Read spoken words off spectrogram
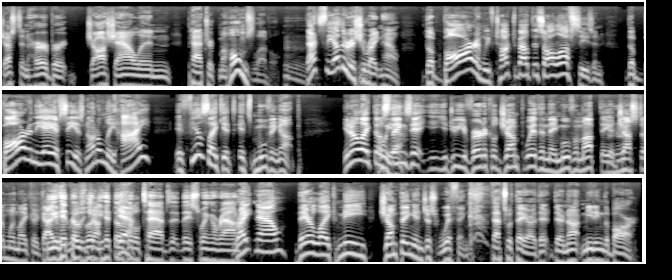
Justin Herbert, Josh Allen, Patrick Mahomes level. Mm-hmm. That's the other issue right now. The bar, and we've talked about this all offseason, the bar in the AFC is not only high, it feels like it, it's moving up. You know, like those Oh, yeah. things that you, you do your vertical jump with, and they move them up. They mm-hmm. adjust them when like a guy you hit those really you hit those Yeah. little tabs that they swing around. Right now, they're like me, jumping and just whiffing. That's what they are. They're, they're not meeting the bar.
